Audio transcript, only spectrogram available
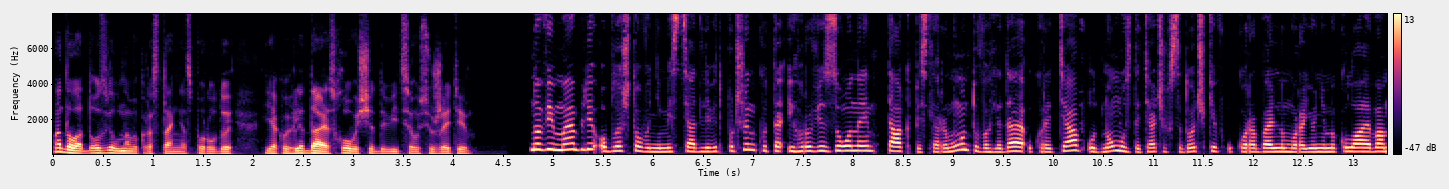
надала дозвіл на використання споруди. Як виглядає сховище, дивіться у сюжеті. Нові меблі, облаштовані місця для відпочинку та ігрові зони. Так, після ремонту виглядає укриття в одному з дитячих садочків у корабельному районі Миколаєва.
